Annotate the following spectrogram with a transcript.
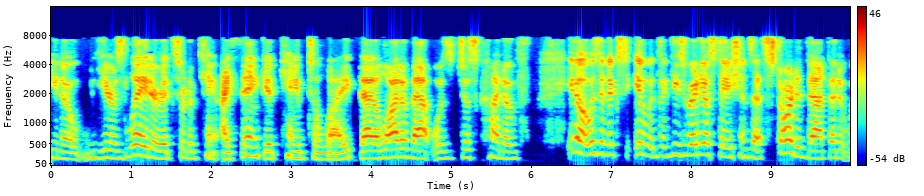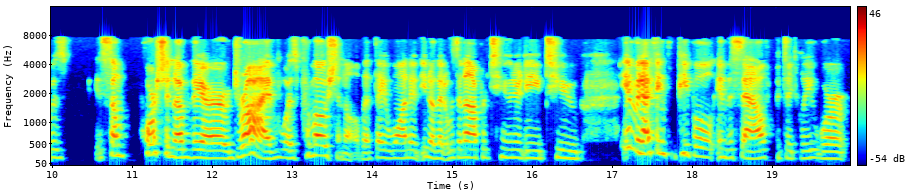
you know, years later, it sort of came, I think it came to light that a lot of that was just kind of, you know, it was an, ex- it was these radio stations that started that, that it was some portion of their drive was promotional, that they wanted, you know, that it was an opportunity to, I mean, I think people in the South particularly were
